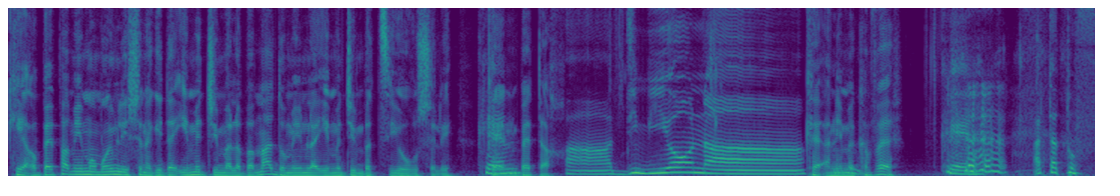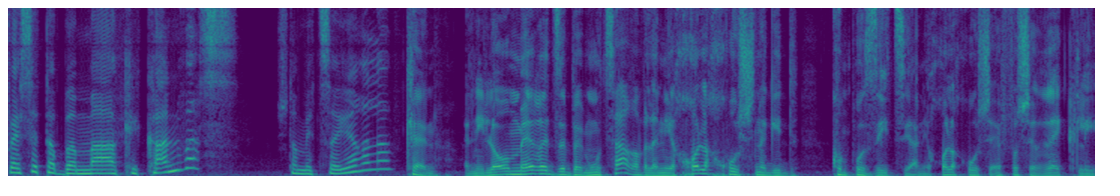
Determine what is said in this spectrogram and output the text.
כי הרבה פעמים אומרים לי שנגיד האימג'ים על הבמה דומים לאימג'ים בציור שלי. כן, בטח. הדמיון ה... כן, אני מקווה. כן. אתה תופס את הבמה כקנבס? שאתה מצייר עליו? כן, אני לא אומר את זה במוצהר, אבל אני יכול לחוש נגיד קומפוזיציה, אני יכול לחוש איפה שריק לי.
